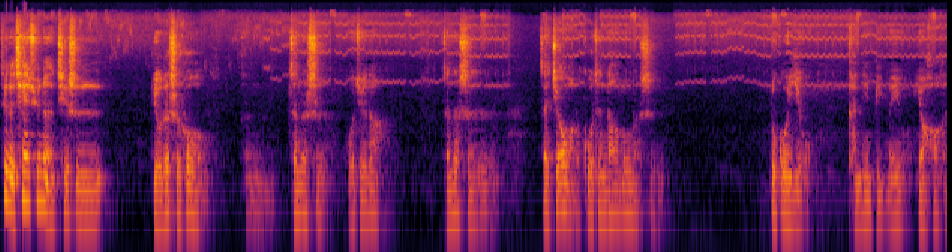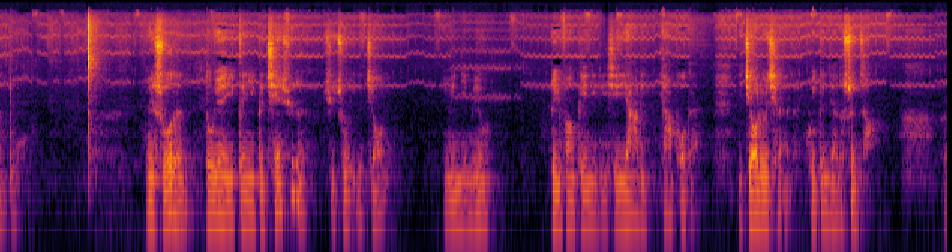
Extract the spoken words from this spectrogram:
这个谦虚呢，其实有的时候，嗯，真的是我觉得真的是在交往的过程当中呢，是如果有，肯定比没有要好很多。因为所有人都愿意跟一个谦虚的人去做一个交流，因为你没有对方给你的一些压力、压迫感，你交流起来呢会更加的顺畅。呃，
